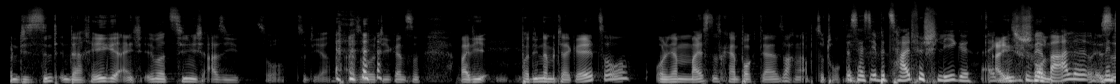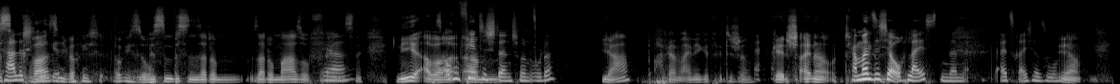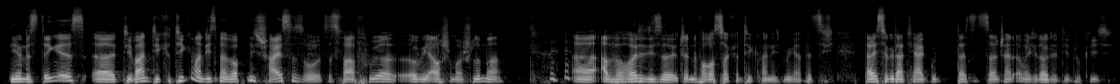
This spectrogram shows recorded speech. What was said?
Und die sind in der Regel eigentlich immer ziemlich assi so zu dir. Also die ganzen, weil die verdienen damit ja Geld so und die haben meistens keinen Bock, deine Sachen abzudrucken. Das heißt, ihr bezahlt für Schläge eigentlich, Eigentlich für schon. verbale und Es ist mentale quasi Schläge. wirklich, wirklich so. Ein bisschen, Sadom, Sadomaso-Fans. Ja. ne? Nee, Das aber. ist auch ein Fetisch ähm, dann schon, oder? Ja, Ach, wir haben einige Fetische. Geldscheine und. Kann man sich ja auch leisten dann als reicher Sohn. Ja. Nee, und das Ding ist, äh, die, waren, die Kritiken waren diesmal überhaupt nicht scheiße so. Das war früher irgendwie auch schon mal schlimmer. äh, aber heute diese Jennifer Rostock-Kritik fand ich mega witzig. Da habe ich so gedacht, ja gut, da sitzen anscheinend irgendwelche Leute, die wirklich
